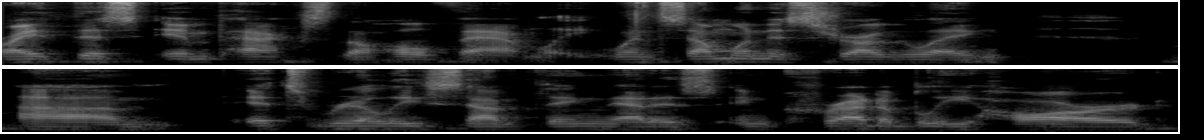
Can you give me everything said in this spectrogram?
right? This impacts the whole family. When someone is struggling um, it's really something that is incredibly hard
